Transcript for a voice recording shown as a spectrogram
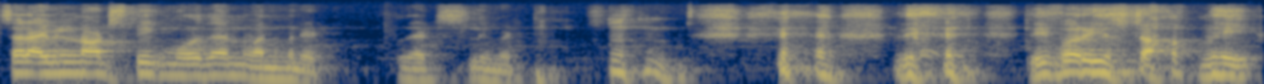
Sir, I will not speak more than one minute. Let's limit. Before you stop me,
